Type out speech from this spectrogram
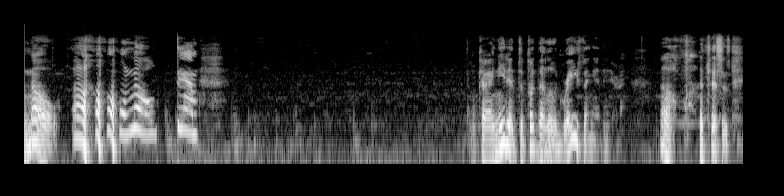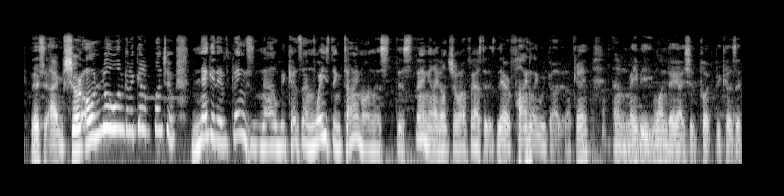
No. Oh, no. Damn. Okay, I needed to put that little gray thing in here. Oh, this is this. I'm sure. Oh no, I'm gonna get a bunch of negative things now because I'm wasting time on this this thing, and I don't show how fast it is. There, finally, we got it. Okay, and maybe one day I should put because it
